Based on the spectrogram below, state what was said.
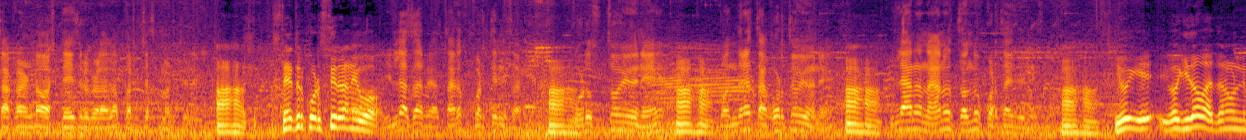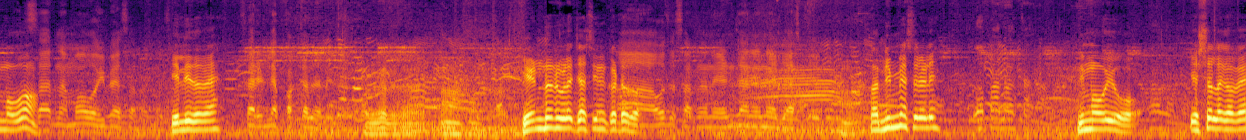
ತಗೊಂಡು ಆ ಸ್ನೇಹಿತರುಗಳೆಲ್ಲ ಪರ್ಚೇಸ್ ಮಾಡ್ತೀವಿ. ಹಾಂ ಹಾಂ. ಸ್ನೇಹಿತರು ಕೊಡಿಸ್ತೀರಾ ನೀವು? ಇಲ್ಲ ಸರ್ ತಗದು ಕೊಡ್ತೀನಿ ಸರ್. ಹಾಂ ಹಾಂ. ಕೊಡಿಸ್ತು ಇವನೇ ಹಾಂ ಹಾಂ. ಬಂದರೆ ತಗೊಡ್ತೀವಿ ಇವನೇ ಹಾಂ ಹಾಂ. ಇಲ್ಲ ಅಂದ್ರೆ ನಾನು ತಂದು ಕೊಡ್ತಾ ಇದ್ದೀನಿ. ಹಾಂ ಹಾಂ. ಇವಾಗ ಇವಾಗ ಇದಾವ ದನಗಳು ನಿಮ್ಮವು? ಸರ್ ನಮ್ಮ ಇವೆ ಸರ್. ಎಲ್ಲಿದ್ದಾವೆ ಸರ್ ಇಲ್ಲೇ ಪಕ್ಕದಲ್ಲಿ. ಹಾಂ ಹಾಂ. ಹೆಣ್ದನಗಳೇ ಜಾಸ್ತಿ ನೀವು ಕಟ್ಟೋದು? ಆ, ಹೌದು ಸರ್ ನನ್ನ ಹೆಣ್ದಾನೇ ಜಾಸ್ತಿ. ಸರ್ ನಿಮ್ಮ ಹೆಸರು ಹೇಳಿ? ನಿಮ್ಮವು ಇವು? ಎಷ್ಟೆಲ್ಲಾಗವೆ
